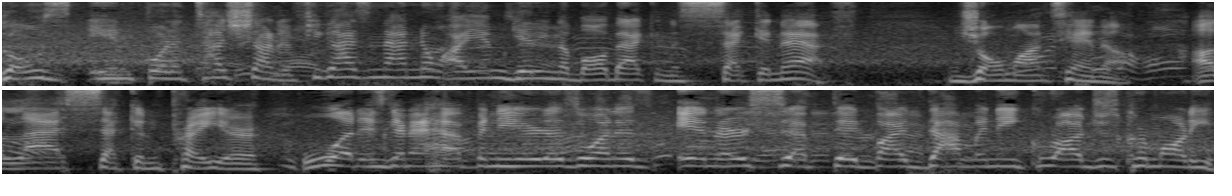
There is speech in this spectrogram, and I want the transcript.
goes in for the touchdown. If you guys did not know, I am getting the ball back in the second half. Joe Montana, a last second prayer. What is going to happen here? This one is intercepted by Dominique Rodgers Cromartie.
